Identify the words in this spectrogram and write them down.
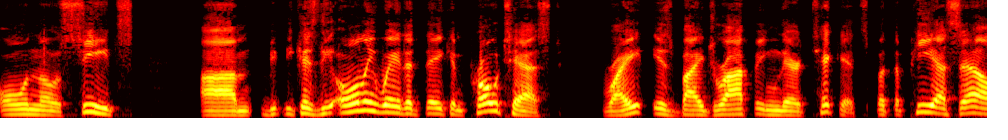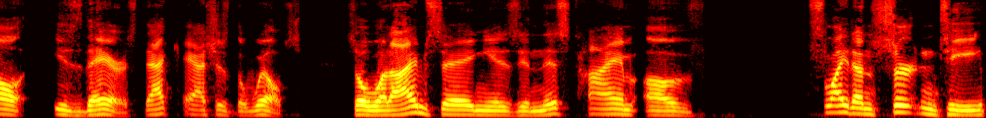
own those seats um, because the only way that they can protest right is by dropping their tickets but the psl is theirs that cash is the wilfs so what i'm saying is in this time of slight uncertainty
